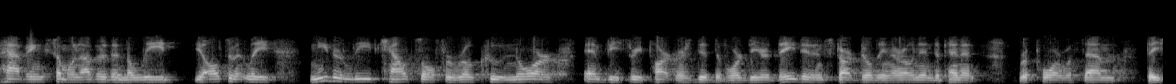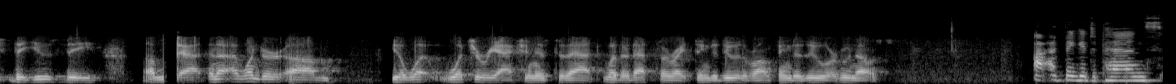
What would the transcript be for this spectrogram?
having someone other than the lead? You know, ultimately, neither lead counsel for Roku nor MV3 Partners did the voir dire. They didn't start building their own independent rapport with them. They they used the um, that, and I wonder. You know, what what your reaction is to that, whether that's the right thing to do, the wrong thing to do, or who knows? I think it depends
